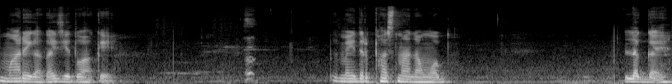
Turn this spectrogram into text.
मारेगा गाइज़ ये तो आके। मैं इधर फंस ना जाऊँ अब लग गए।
